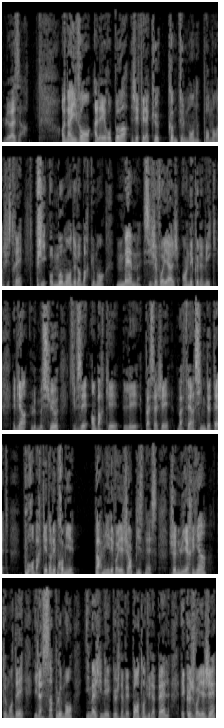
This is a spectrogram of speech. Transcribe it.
le hasard. En arrivant à l'aéroport, j'ai fait la queue comme tout le monde pour m'enregistrer, puis au moment de l'embarquement, même si je voyage en économique, eh bien le monsieur qui faisait embarquer les passagers m'a fait un signe de tête pour embarquer dans les premiers, parmi les voyageurs business. Je ne lui ai rien demandé, il a simplement imaginé que je n'avais pas entendu l'appel et que je voyageais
